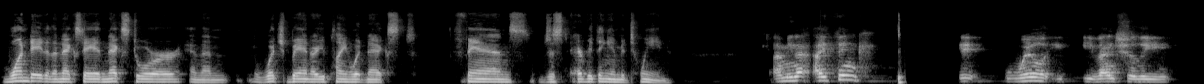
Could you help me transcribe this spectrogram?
one day to the next day, the next tour, and then which band are you playing with next, fans, just everything in between. I mean, I, think it will eventually.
